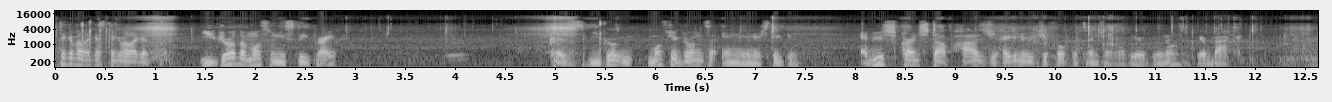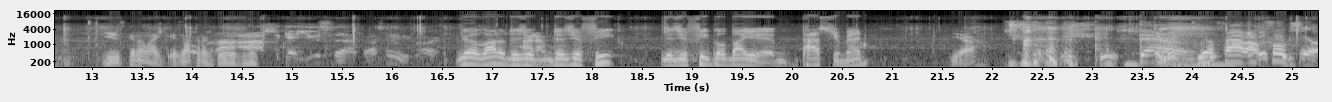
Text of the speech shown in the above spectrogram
think of it like this, think of it like this. You grow the most when you sleep, right? Because you grow, most of your growth in when you're sleeping. If you scrunched up, how's you, how you gonna reach your full potential of your, you know, your back? You're just gonna like, it's not gonna grow as much. I have to get used to that, bro. That's gonna be hard. Yo, Lotto, does your does your feet does your feet go by your past your bed? Yeah. Damn. Yo, fam, uh, folks, yo,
